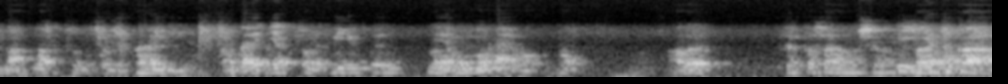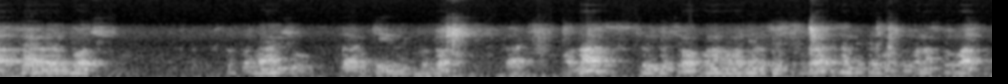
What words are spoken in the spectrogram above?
Да, да, що це. Пам'ятаєте? Як хто не змінює свою? Ні, ми відмовляємо, ну, але Це хто саме? Ні. Баранчука, е, Так. хто? Баранчук, покійний, дочь. Так. Вона з дочок, вона громадянин Російської Федерації Санкт-Петербургу. Вона співвласниця.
